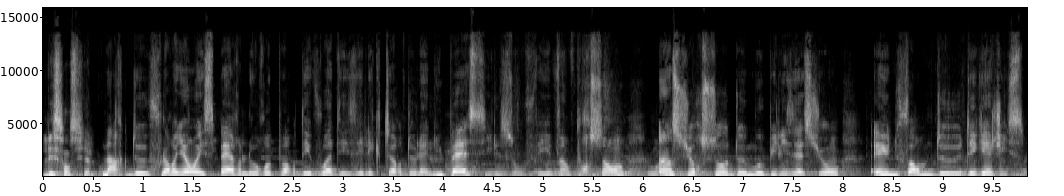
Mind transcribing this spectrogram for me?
L'essentiel. Marc de Florian espère le report des voix des électeurs de la NUPES. Ils ont fait 20%, un sursaut de mobilisation et une forme de dégagisme.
